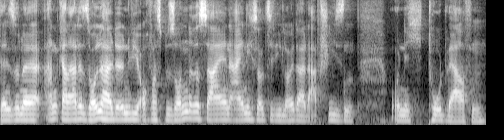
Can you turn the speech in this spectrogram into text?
Denn so eine Handgranate soll halt irgendwie auch was Besonderes sein. Eigentlich sollst du die Leute halt abschießen und nicht totwerfen.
